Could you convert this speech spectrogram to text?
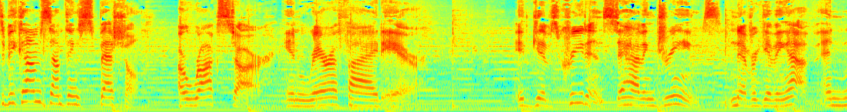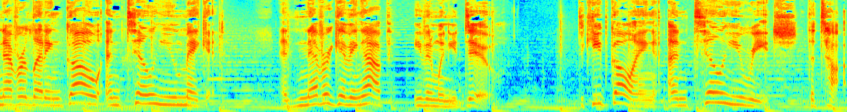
to become something special a rock star in rarefied air. It gives credence to having dreams, never giving up, and never letting go until you make it, and never giving up even when you do. To keep going until you reach the top.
